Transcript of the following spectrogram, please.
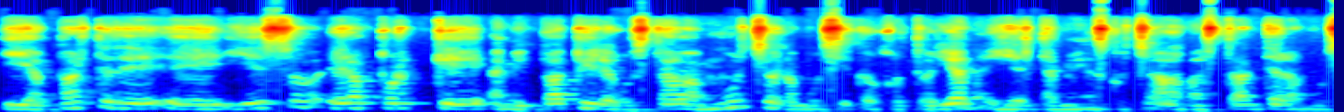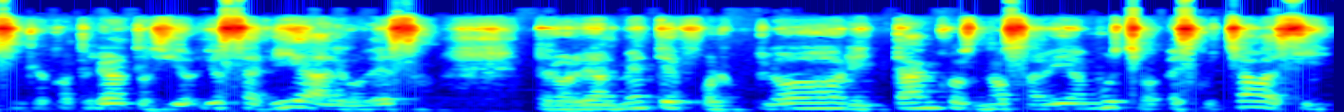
y aparte de, eh, y eso era porque a mi papi le gustaba mucho la música ecuatoriana y él también escuchaba bastante la música ecuatoriana, entonces yo, yo sabía algo de eso, pero realmente folclore y tangos no sabía mucho, escuchaba así,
